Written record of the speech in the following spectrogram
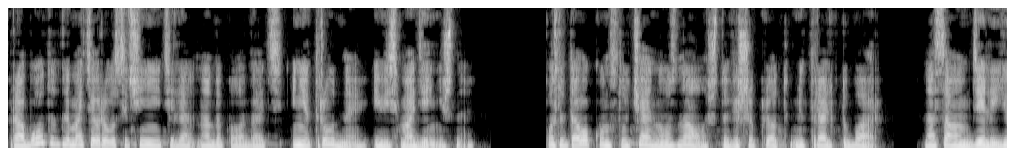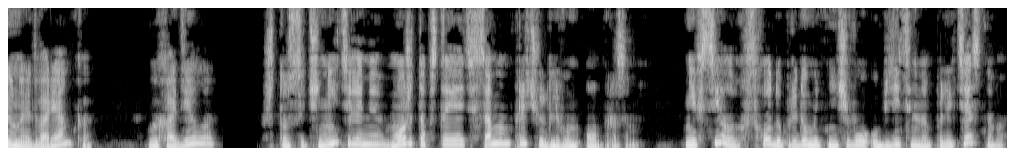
Работа для матерого сочинителя, надо полагать, и нетрудная, и весьма денежная. После того, как он случайно узнал, что вершеплет Митраль Тубар на самом деле юная дворянка, выходило, что с сочинителями может обстоять самым причудливым образом. Не в силах сходу придумать ничего убедительно политесного,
